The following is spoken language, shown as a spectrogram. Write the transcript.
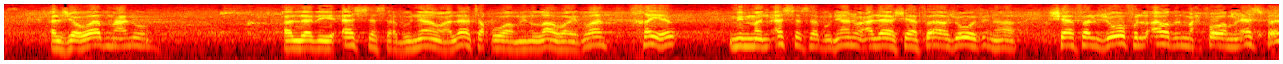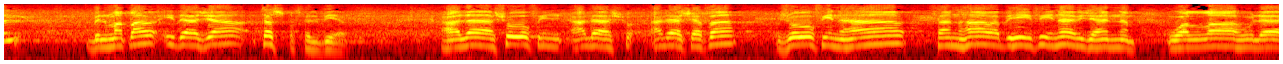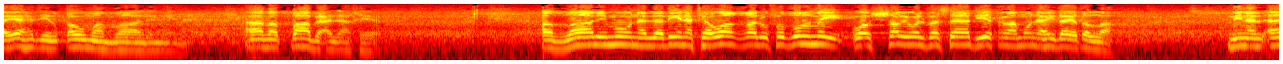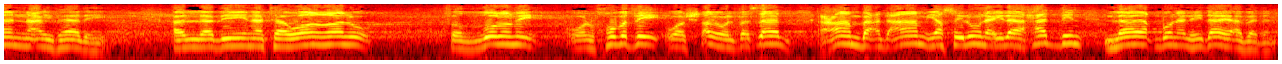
الجواب معلوم. الذي أسس بنيانه على تقوى من الله ورضوان خير ممن أسس بنيانه على شفا جوف نهار شاف الجوف الأرض المحفورة من أسفل بالمطر إذا جاء تسقط في البير على شرف على على شفا جرف نهار فانهار به في نار جهنم. والله لا يهدي القوم الظالمين. هذا الطابع الأخير. الظالمون الذين توغلوا في الظلم والشر والفساد يحرمون هداية الله. من الآن نعرف هذه. الذين توغلوا في الظلم والخبث والشر والفساد عام بعد عام يصلون إلى حد لا يقبون الهداية أبدا.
